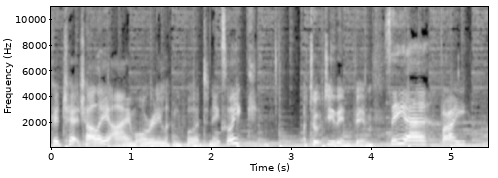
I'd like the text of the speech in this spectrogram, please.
Good chat, Charli. I'm already looking forward to next week. I'll talk to you then, Fem. See ya. Bye.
